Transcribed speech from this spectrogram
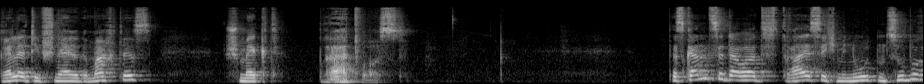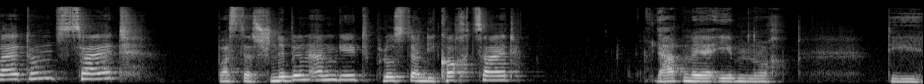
relativ schnell gemacht ist, schmeckt Bratwurst. Das Ganze dauert 30 Minuten Zubereitungszeit, was das Schnippeln angeht, plus dann die Kochzeit da hatten wir ja eben noch die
